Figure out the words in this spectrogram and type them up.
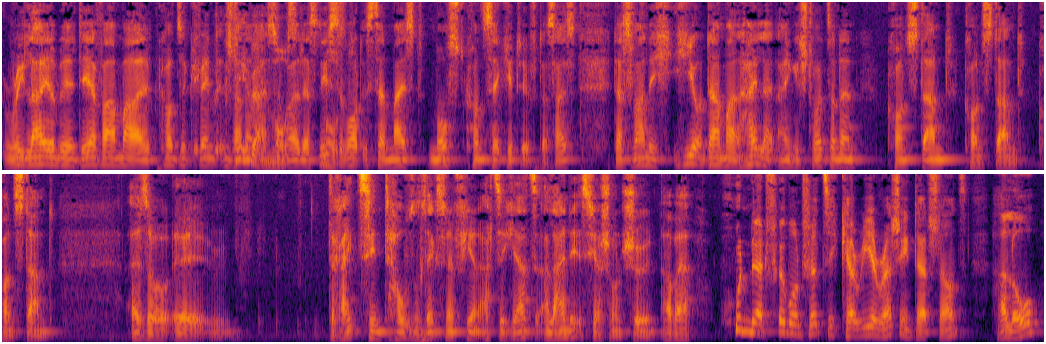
reliable, der war mal konsequent in seiner Leistung, weil das nächste most. Wort ist dann meist most consecutive. Das heißt, das war nicht hier und da mal Highlight eingestreut, sondern konstant, konstant, konstant. Also äh, 13.684 Yards alleine ist ja schon schön, aber 145 Career Rushing Touchdowns, hallo?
